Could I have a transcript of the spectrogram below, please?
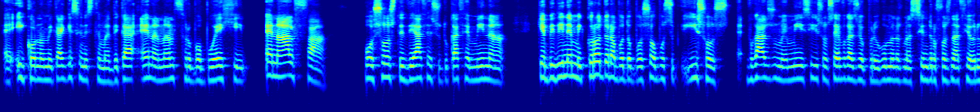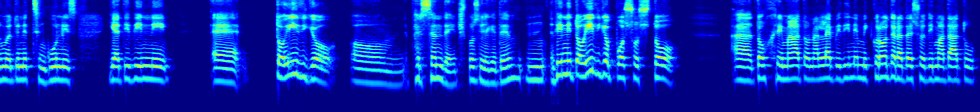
ε, οικονομικά και συναισθηματικά έναν άνθρωπο που έχει ένα αλφα ποσό στη διάθεση του κάθε μήνα και επειδή είναι μικρότερο από το ποσό που ίσως βγάζουμε εμείς ή ίσως έβγαζε ο προηγούμενος μας σύντροφος να θεωρούμε ότι είναι τσιγκούνις γιατί δίνει ε, το ίδιο percentage, πώς λέγεται, δίνει το ίδιο ποσοστό ε, των χρημάτων, αλλά επειδή είναι μικρότερα τα εισοδήματά του,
